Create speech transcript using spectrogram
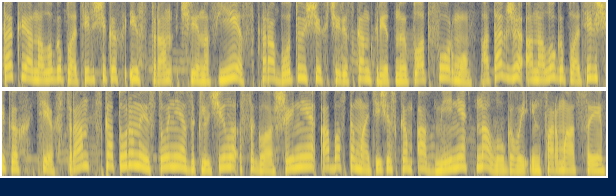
так и о налогоплательщиках из стран-членов ЕС, работающих через конкретную платформу, а также о налогоплательщиках тех стран, с которыми Эстония заключила соглашение об автоматическом обмене налоговой информации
